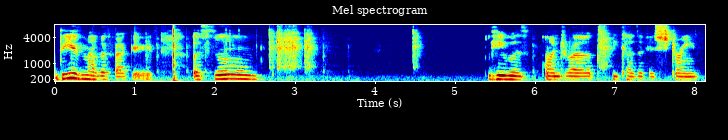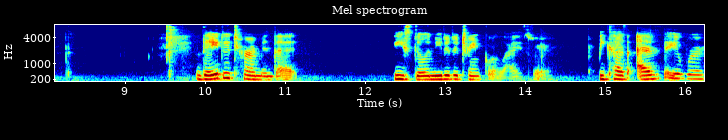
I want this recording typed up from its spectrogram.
These motherfuckers assumed he was on drugs because of his strength. They determined that he still needed a tranquilizer because as they were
